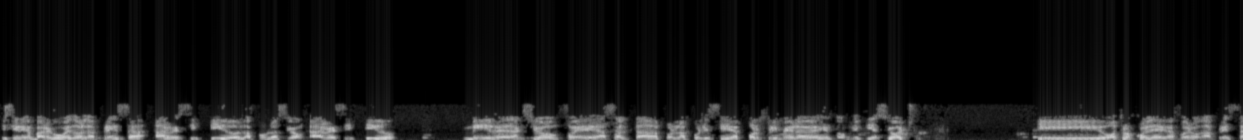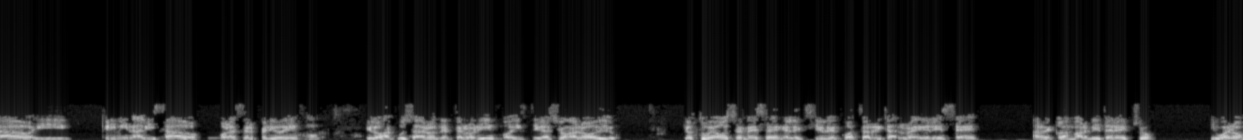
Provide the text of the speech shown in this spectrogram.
Y sin embargo, bueno, la prensa ha resistido, la población ha resistido. Mi redacción fue asaltada por la policía por primera vez en 2018 y otros colegas fueron apresados y criminalizados por hacer periodismo y los acusaron de terrorismo, de instigación al odio. Yo estuve 11 meses en el exilio en Costa Rica, regresé a reclamar mis derechos y bueno,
